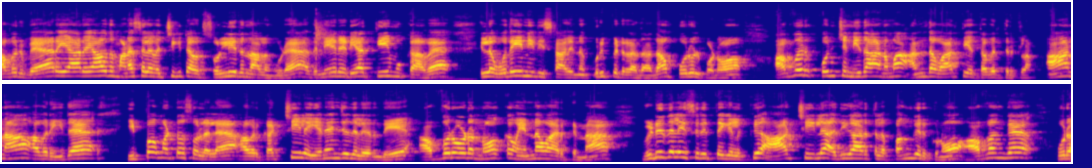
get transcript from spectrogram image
அவர் வேற யாரையாவது மனசில் வச்சுக்கிட்டு அவர் சொல்லியிருந்தாலும் கூட அது நேரடியாக திமுகவை இல்லை உதயநிதி ஸ்டாலினை குறிப்பிடுறதா தான் பொருள்படும் அவர் கொஞ்சம் நிதானமாக அந்த வார்த்தையை தவிர்த்திருக்கலாம். ஆனால் அவர் இதை இப்போ மட்டும் சொல்லலை அவர் கட்சியில் இணைஞ்சதுலேருந்தே அவரோட நோக்கம் என்னவா இருக்குன்னா விடுதலை சிறுத்தைகளுக்கு ஆட்சியில் அதிகாரத்தில் பங்கு இருக்கணும். அவங்க ஒரு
